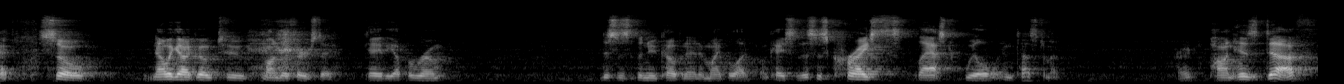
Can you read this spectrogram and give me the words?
Okay, so now we got to go to Maundy Thursday, okay, the upper room. This is the new covenant in my blood. Okay, so this is Christ's last will and testament. Right? Upon his death,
